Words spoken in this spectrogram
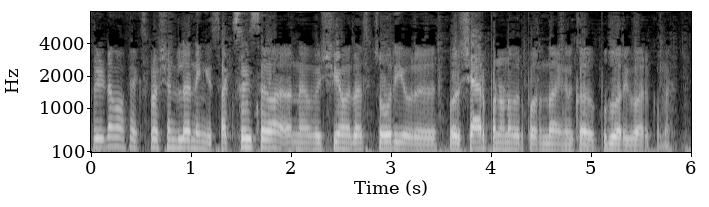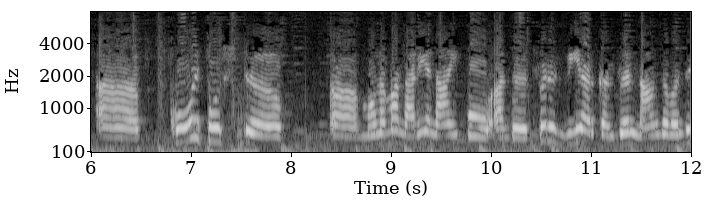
ஃப்ரீடம் ஆஃப் எக்ஸ்பிரஷன்ல நீங்க சக்சஸ் விஷயம் ஏதாவது ஸ்டோரி ஒரு ஒரு ஷேர் பண்ணணும் விருப்பம் இருந்தா எங்களுக்கு அது புது அறிவா இருக்குமே. கோவை போஸ்ட் மூலமா நிறைய நான் இப்போ அந்த வி ஆர் கன்சர்ன் நாங்க வந்து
